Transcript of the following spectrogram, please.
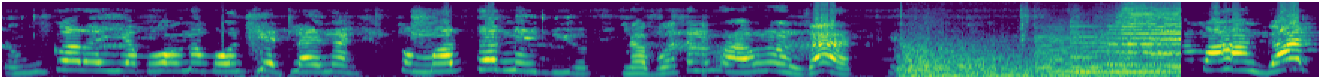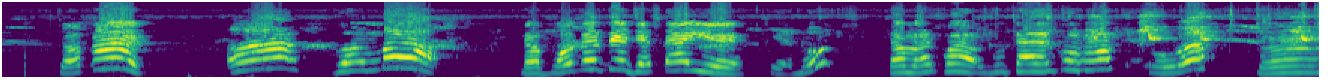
તો હું કરે અહીંયા બોમ ના બોમ કેટલાય ના તો મરતો જ નહીં દિયો ના ભો તમે આવો ઘાટ. ના ભો કરતે જતા આવીએ કેડો તમારે કોઈ ગુટા થાય કો હો? ઓવે હા.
